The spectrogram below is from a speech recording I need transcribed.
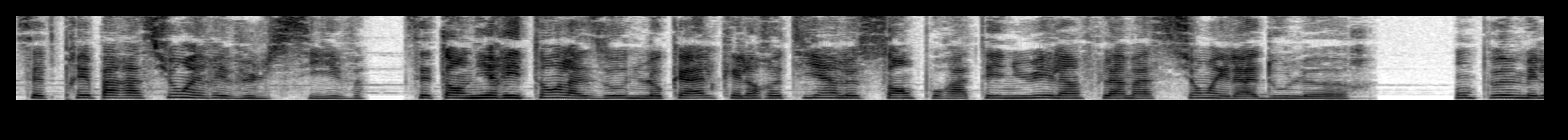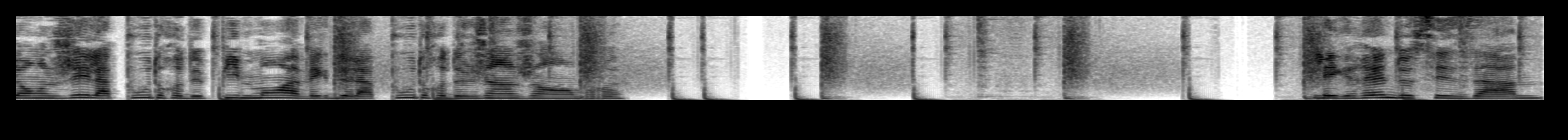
Cette préparation est révulsive, c'est en irritant la zone locale qu'elle retient le sang pour atténuer l'inflammation et la douleur. On peut mélanger la poudre de piment avec de la poudre de gingembre. Les graines de sésame,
